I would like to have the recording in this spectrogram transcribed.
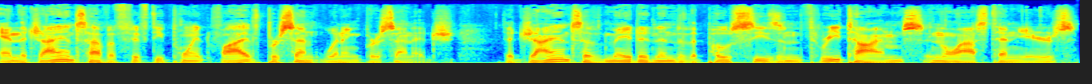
and the Giants have a 50.5% winning percentage. The Giants have made it into the postseason three times in the last 10 years,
